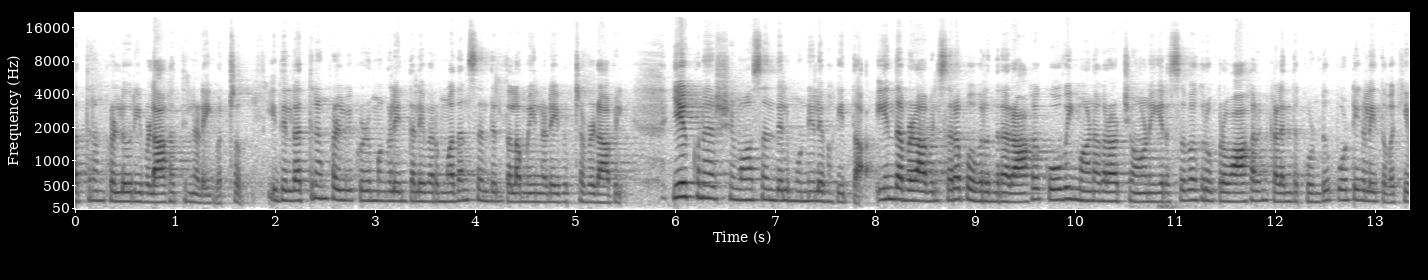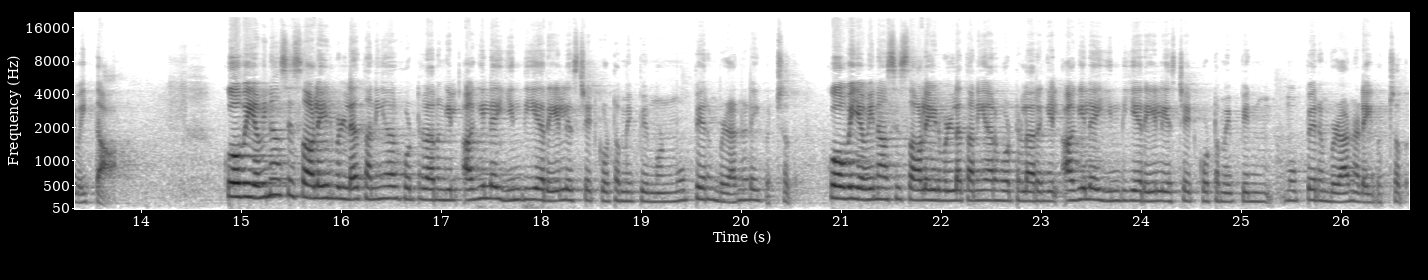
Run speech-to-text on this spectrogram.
ரத்னம் கல்லூரி வளாகத்தில் நடைபெற்றது. இதில் ரத்னம் கல்வி குழுமங்களின் தலைவர் மதன் செந்தில் தலைமையில் நடைபெற்ற விழாவில் இயக்குநர் ஷிமா செந்தில் முன்னிலை வகித்தார். இந்த விழாவில் சிறப்பு விருந்தினராக கோவை மாநகராட்சி ஆணையர் சிவகுரு பிரபாகரன் கலந்து கொண்டு போட்டிகளை துவக்கி வைத்தார். கோவை அவினாசி சாலையில் உள்ள தனியார் ஹோட்டல் அரங்கில் அகில இந்திய ரியல் எஸ்டேட் கூட்டமைப்பின் முன் முப்பெரும் விழா நடைபெற்றது. கோவை அவினாசி சாலையில் உள்ள தனியார் ஹோட்டல் அரங்கில் அகில இந்திய ரியல் எஸ்டேட் கூட்டமைப்பின் முப்பெரும் விழா நடைபெற்றது.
